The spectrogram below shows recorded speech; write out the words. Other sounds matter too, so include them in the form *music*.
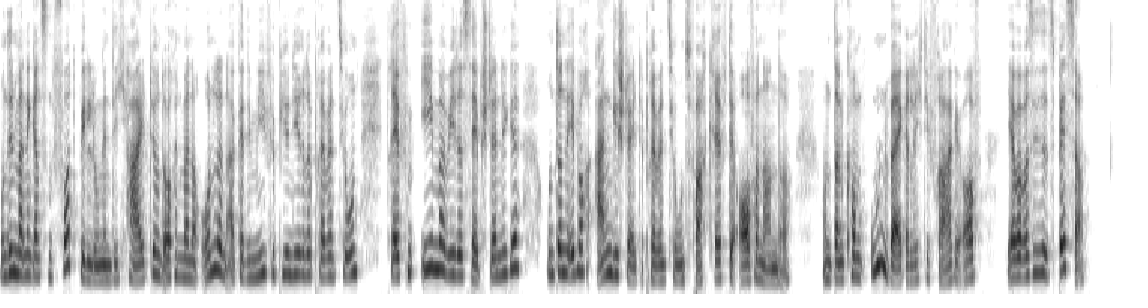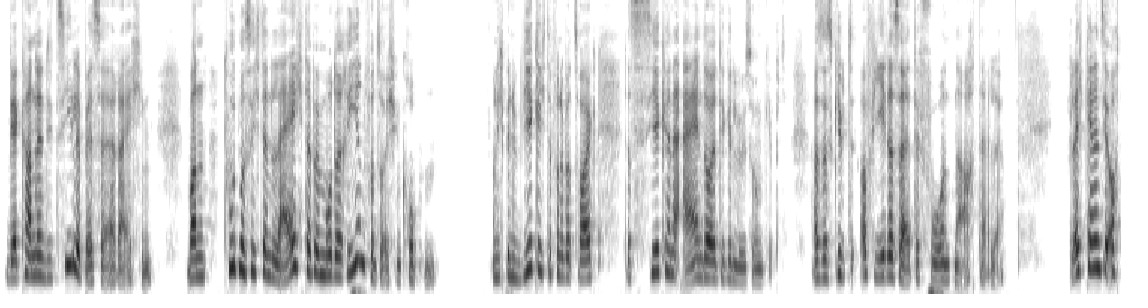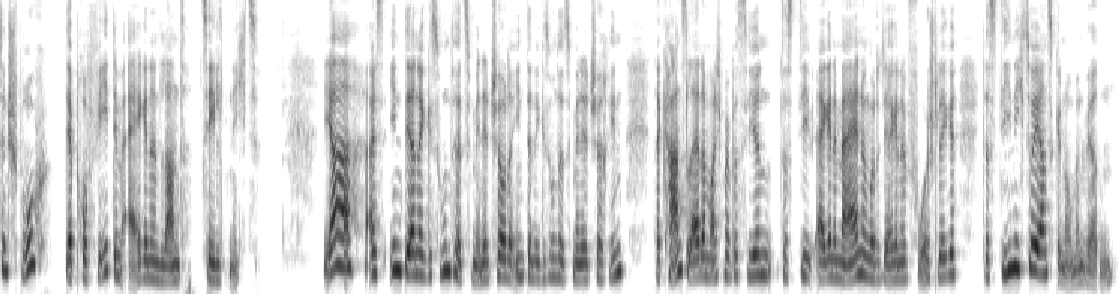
Und in meinen ganzen Fortbildungen, die ich halte und auch in meiner Online-Akademie für Pioniere der Prävention treffen immer wieder Selbstständige und dann eben auch angestellte Präventionsfachkräfte aufeinander. Und dann kommt unweigerlich die Frage auf, ja, aber was ist jetzt besser? Wer kann denn die Ziele besser erreichen? Wann tut man sich denn leichter beim Moderieren von solchen Gruppen? Und ich bin wirklich davon überzeugt, dass es hier keine eindeutige Lösung gibt. Also es gibt auf jeder Seite Vor- und Nachteile. Vielleicht kennen Sie auch den Spruch, der Prophet im eigenen Land zählt nichts. Ja, als interner Gesundheitsmanager oder interne Gesundheitsmanagerin, da kann es leider manchmal passieren, dass die eigene Meinung oder die eigenen Vorschläge, dass die nicht so ernst genommen werden.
